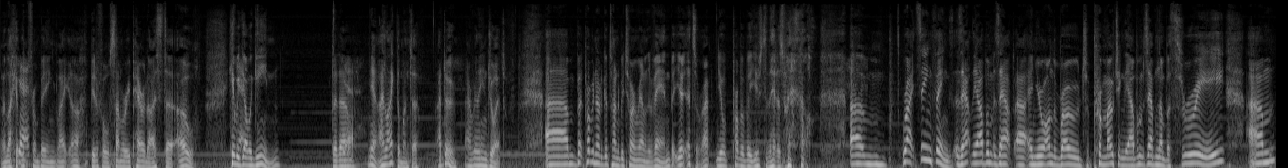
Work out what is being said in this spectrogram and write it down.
Like it Yeah. went from being like, oh, beautiful summery paradise to, oh, here we Yeah. go again. But um, yeah. Yeah. I like the winter. I do. I really enjoy it. Um, but probably not a good time to be touring around in a van, but you, it's all right. You're probably used to that as well. um, right, Seeing Things is out. The album is out, uh, and you're on the road promoting the album. It's album number three. Um,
